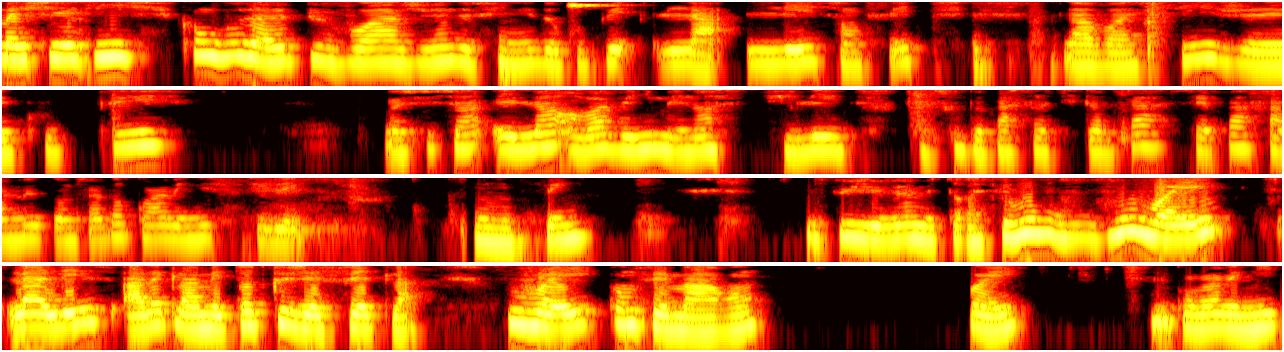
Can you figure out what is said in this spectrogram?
Mes chéris, comme vous avez pu voir, je viens de finir de couper la lace en fait. La voici, je l'ai coupée Voici ça. Et là, on va venir maintenant styler. Parce qu'on peut pas sortir comme ça. C'est pas fameux comme ça. Donc, on va venir styler. Peint. Et puis, je vais me tracer. Vous, vous, voyez la liste avec la méthode que j'ai faite là. Vous voyez comme c'est marron. Vous voyez? Donc, on va venir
